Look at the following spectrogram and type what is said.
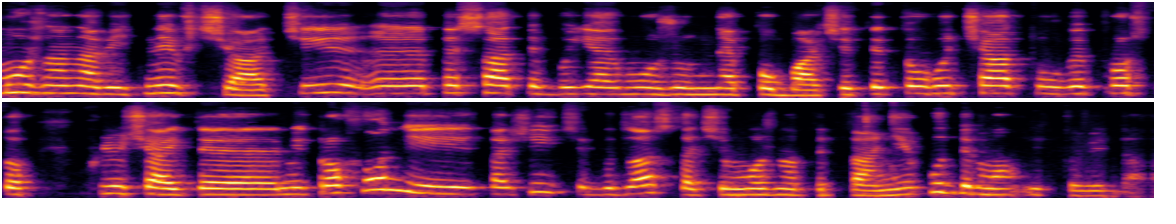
Можна навіть не в чаті е, писати, бо я можу не побачити того чату. Ви просто включайте мікрофон і кажіть, будь ласка, чи можна питання, будемо відповідати.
